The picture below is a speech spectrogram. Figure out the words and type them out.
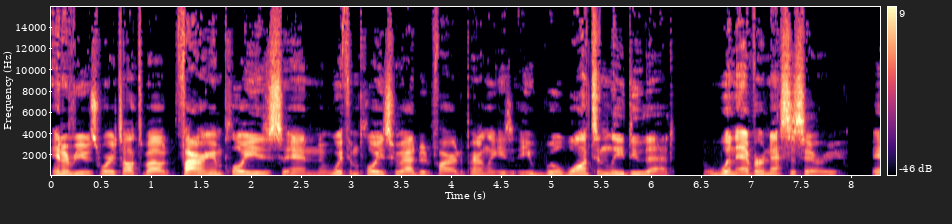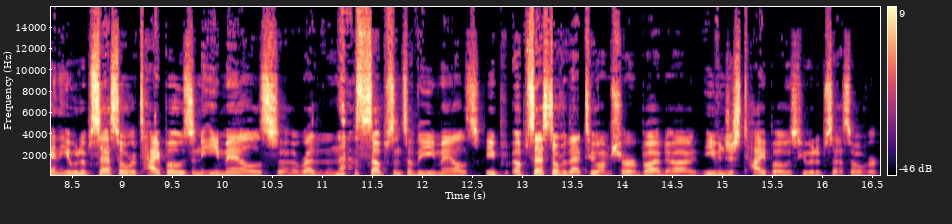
interviews where he talked about firing employees and with employees who had been fired. Apparently, he's, he will wantonly do that whenever necessary. And he would obsess over typos in emails uh, rather than the substance of the emails. He obsessed over that too, I'm sure, but uh, even just typos he would obsess over.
